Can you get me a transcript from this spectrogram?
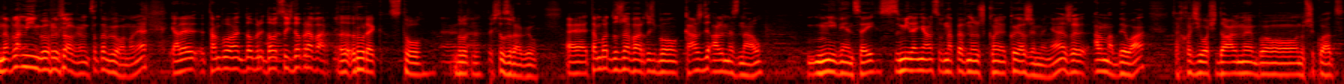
na flamingu różowym, co to było, no nie? Ale tam była dobry, dosyć dobra wartość. E, Rurek, stół, brudny. Ktoś to zrobił. E, tam była duża wartość, bo każdy Almę znał, mniej więcej. Z milenialsów na pewno już ko kojarzymy, nie? że Alma była. To chodziło się do Almy, bo na przykład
